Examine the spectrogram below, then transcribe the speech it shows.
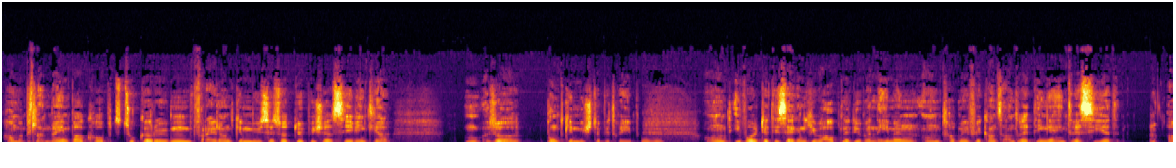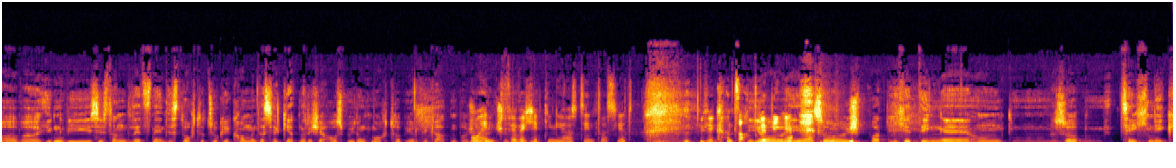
haben ein bisschen Weinbau gehabt, Zuckerrüben, Freilandgemüse, so typischer Seewinkler, also bunt gemischter Betrieb. Und ich wollte das eigentlich überhaupt nicht übernehmen und habe mich für ganz andere Dinge interessiert. Aber irgendwie ist es dann letzten Endes doch dazu gekommen, dass ich eine gärtnerische Ausbildung gemacht habe. Ich habe die Gartenbauschule Moment, für welche Dinge hast du dich interessiert? für ganz andere ja, Dinge? eher so sportliche Dinge und so Technik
